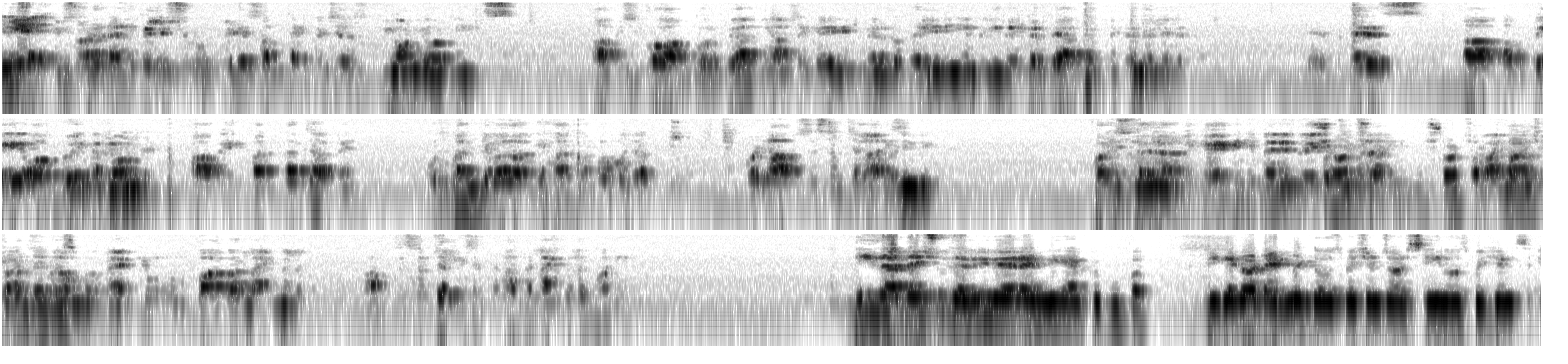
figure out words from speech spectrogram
ये It's not an ethical issue. It is something which is beyond your means. आप किसी को आपको कोई आदमी आपसे कहेगी कि मेरे तो घर ही नहीं है तो ये नहीं करते आप अपने घर में ले लेते हैं। There is a way of doing about it आप एक हद तक जाते हैं उस हद के बाद आपकी हद खत्म हो जाती है। वरना आप सिस्टम चला नहीं सकते। फॉर अगर आदमी कहे कि जी मैंने तो एक Short, short, short, short, पाँच पाँच जजेस मैं क्यों बार बार लाइन में लगूं आप सिस्टम चल नहीं सकते ना आपने लाइन में लगवानी है। These are the issues everywhere and we have to coop up. We cannot admit those patients or see those patients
